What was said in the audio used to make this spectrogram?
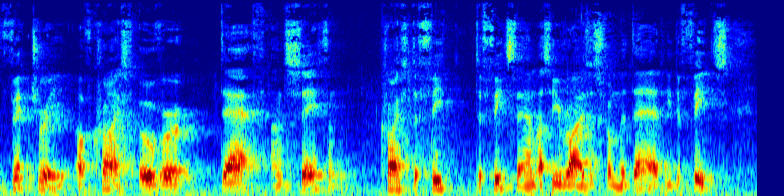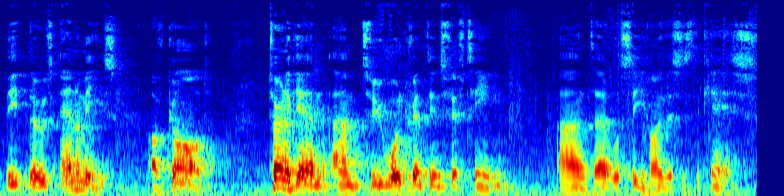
victory of Christ over death and Satan. Christ defeat, defeats them as he rises from the dead. He defeats the, those enemies of God. Turn again um, to 1 Corinthians 15, and uh, we'll see how this is the case.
